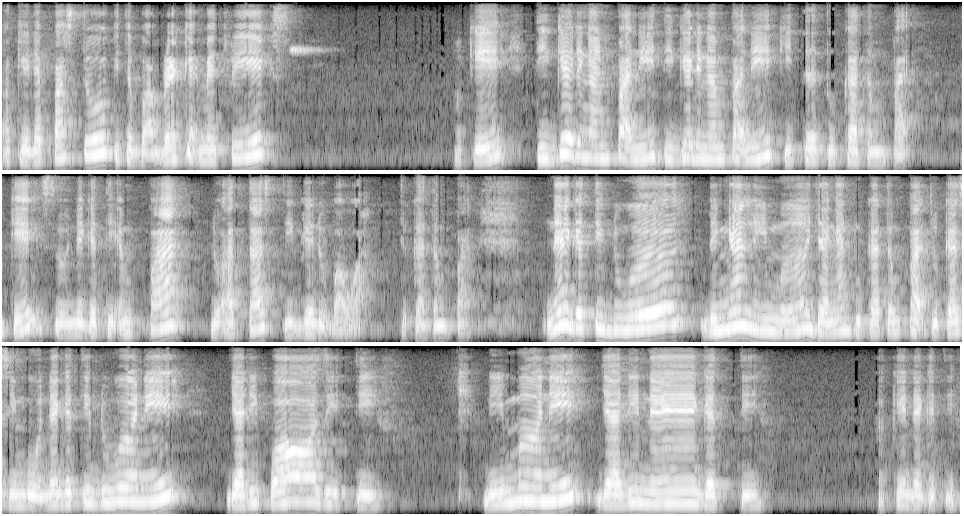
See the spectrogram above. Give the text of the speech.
Okey, lepas tu kita buat bracket matrix. Okey, 3 dengan 4 ni, 3 dengan 4 ni kita tukar tempat. Okey, so negatif 4 duduk atas, 3 duduk bawah. Tukar tempat. Negatif 2 dengan 5 jangan tukar tempat, tukar simbol. Negatif 2 ni jadi positif. 5 ni jadi negatif. Okey, negatif.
